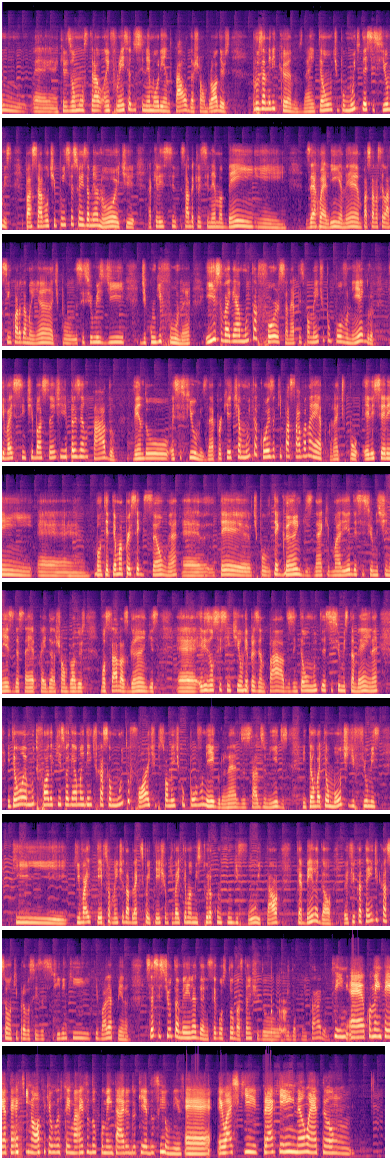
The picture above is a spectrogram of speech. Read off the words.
é, que eles vão mostrar a influência do cinema oriental da Shawn Brothers para os americanos, né? Então, tipo, muitos desses filmes passavam tipo em sessões da meia-noite, aquele, sabe, aquele cinema bem Zé Ruelinha mesmo, passava, sei lá, 5 horas da manhã, tipo, esses filmes de, de Kung Fu, né? E isso vai ganhar muita força, né? Principalmente pro povo negro, que vai se sentir bastante representado vendo esses filmes, né? Porque tinha muita coisa que passava na época, né? Tipo, eles serem. É, vão ter, ter uma perseguição, né? É, ter, tipo, ter gangues, né? Que a maioria desses filmes chineses dessa época aí da Shawn Brothers mostrava as gangues. É, eles não se sentiam representados, então muitos desses filmes também, né? Então é muito foda que isso vai ganhar uma identificação muito forte, principalmente com o povo negro, né? Dos Estados Unidos. Então vai ter um monte de filmes que, que vai ter, principalmente da Black Exploitation, que vai ter uma mistura com Kung Fu e tal, que é bem legal. Eu fico até indicação aqui para vocês assistirem que, que vale a pena. Você assistiu também, né, Dani? Você gostou bastante do, do documentário? Sim, é, eu comentei até aqui em off que eu gostei mais do documentário do que dos filmes. É, eu acho que para quem não é tão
